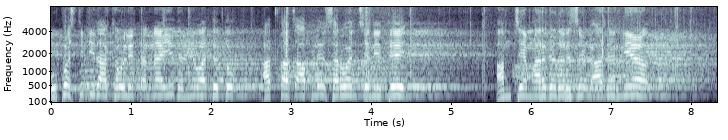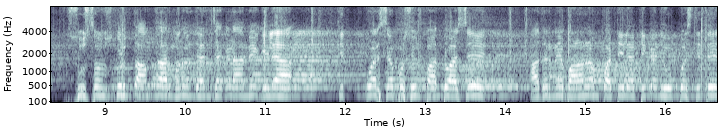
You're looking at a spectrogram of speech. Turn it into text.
उपस्थिती दाखवली. त्यांनाही धन्यवाद देतो. आत्ताच आपले सर्वांचे नेते आमचे मार्गदर्शक आदरणीय सुसंस्कृत आमदार म्हणून त्यांच्याकडे आम्ही गेल्या कित वर्षापासून पाहतो असे आदरणीय बाळाराम पाटील या ठिकाणी उपस्थित आहे.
